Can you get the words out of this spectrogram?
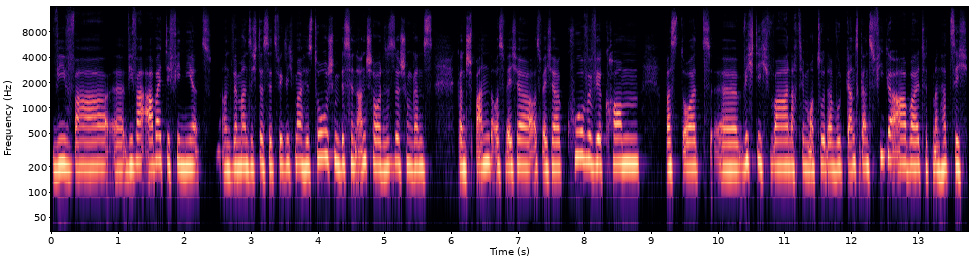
wie war, äh, wie war Arbeit definiert? Und wenn man sich das jetzt wirklich mal historisch ein bisschen anschaut, das ist ja schon ganz, ganz spannend, aus welcher, aus welcher Kurve wir kommen, was dort äh, wichtig war, nach dem Motto, da wurde ganz, ganz viel gearbeitet. Man hat sich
